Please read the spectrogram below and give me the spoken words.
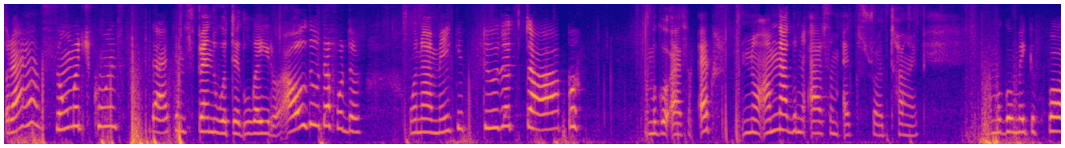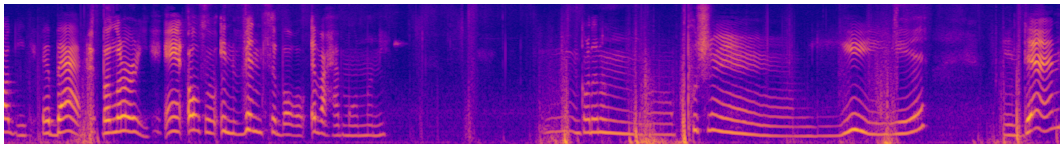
But I have so much coins that I can spend with it later. I'll do that for the when I make it to the top. I'm gonna go add some extra. No, I'm not gonna add some extra time. I'm gonna go make it foggy, and bad, blurry, and also invincible if I have more money. Mm, push him, yeah. And then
